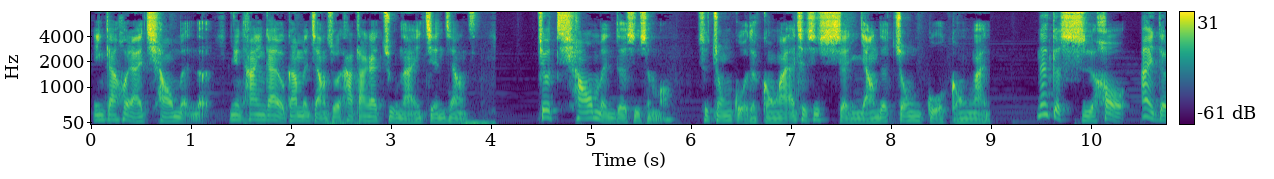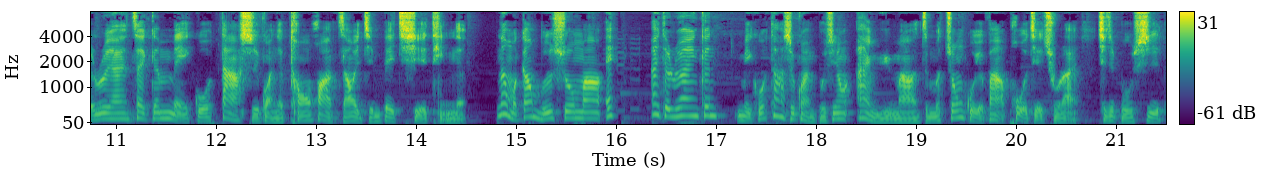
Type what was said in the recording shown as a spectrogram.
应该会来敲门了，因为他应该有跟他们讲说他大概住哪一间这样子。就敲门的是什么？是中国的公安，而且是沈阳的中国公安。那个时候，艾德瑞安在跟美国大使馆的通话早已经被窃听了。那我们刚不是说吗？诶，艾德瑞安跟美国大使馆不是用暗语吗？怎么中国有办法破解出来？其实不是，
